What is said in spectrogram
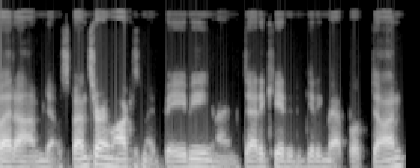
But um, no, Spencer and Locke is my baby, and I'm dedicated to getting that book done.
